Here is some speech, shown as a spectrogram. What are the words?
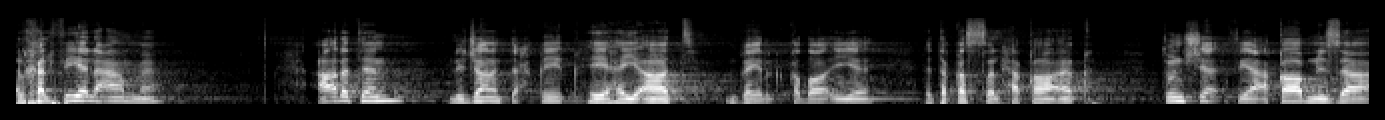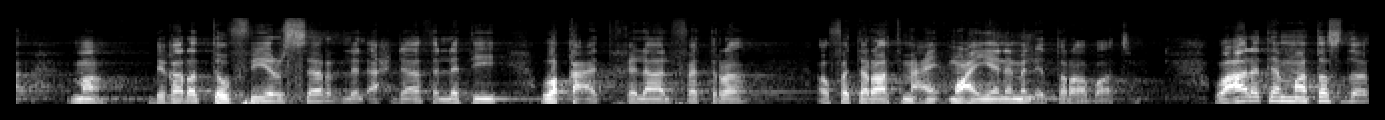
الخلفية العامة عادة لجان التحقيق هي هيئات غير قضائية لتقصي الحقائق تنشأ في أعقاب نزاع ما. بغرض توفير سرد للأحداث التي وقعت خلال فترة أو فترات معينة من الاضطرابات. وعادة ما تصدر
